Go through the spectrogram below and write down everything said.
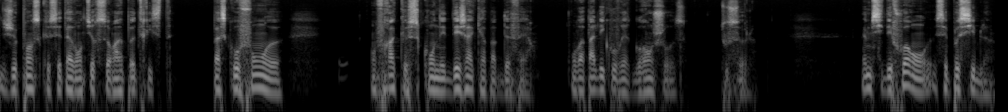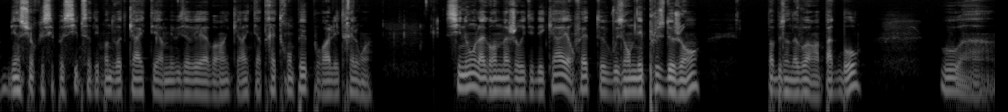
je pense que cette aventure sera un peu triste, parce qu'au fond, euh, on fera que ce qu'on est déjà capable de faire. On va pas découvrir grand chose tout seul. Même si des fois c'est possible. Bien sûr que c'est possible, ça dépend de votre caractère, mais vous avez à avoir un caractère très trempé pour aller très loin. Sinon, la grande majorité des cas est en fait vous emmenez plus de gens, pas besoin d'avoir un paquebot ou un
